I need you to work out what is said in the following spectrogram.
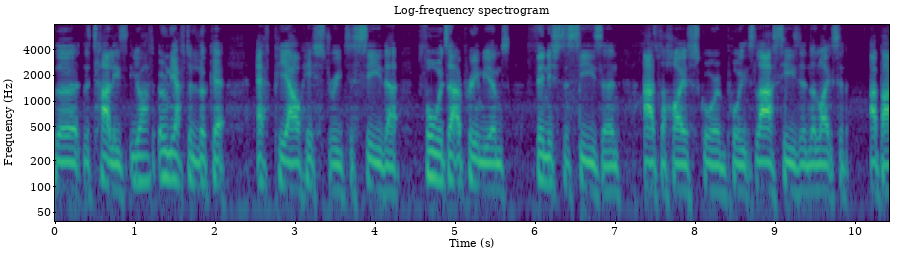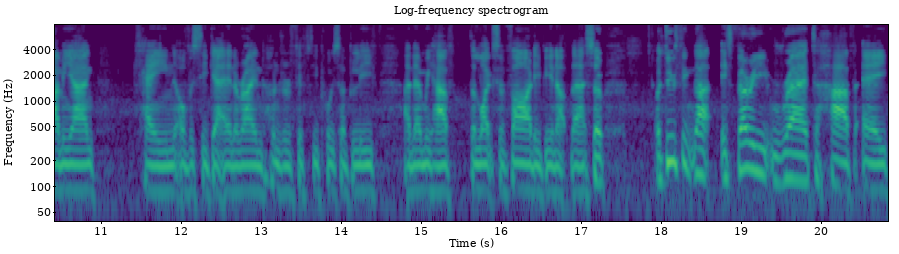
the, the tallies, you have only have to look at FPL history to see that forwards at premiums finished the season as the highest scoring points. Last season, the likes of Aubameyang, Kane obviously getting around 150 points, I believe, and then we have the likes of Vardy being up there. So I do think that it's very rare to have a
